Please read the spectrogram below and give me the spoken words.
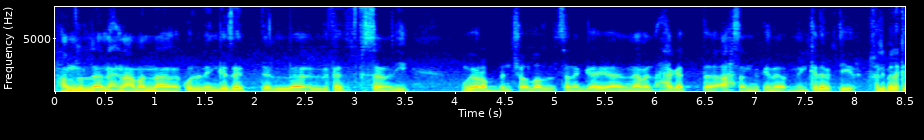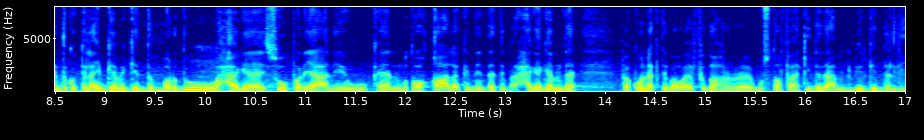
الحمد لله إن إحنا عملنا كل الإنجازات اللي فاتت في السنة دي. ويا رب إن شاء الله السنة الجاية نعمل حاجات أحسن من كده من كده بكتير. خلي بالك أنت كنت لعيب جامد جدا برضو حاجة سوبر يعني وكان متوقع لك إن أنت تبقى حاجة جامدة فكونك تبقى واقف في ظهر مصطفى أكيد ده دعم كبير جدا ليه.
